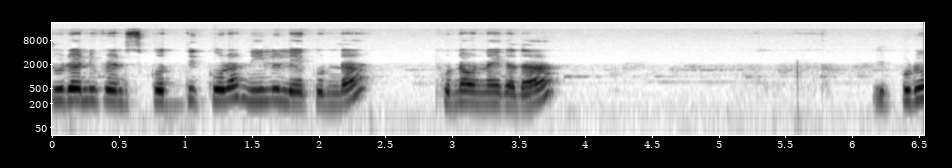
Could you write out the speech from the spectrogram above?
చూడండి ఫ్రెండ్స్ కొద్ది కూడా నీళ్ళు లేకుండా లేకుండా ఉన్నాయి కదా. ఇప్పుడు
